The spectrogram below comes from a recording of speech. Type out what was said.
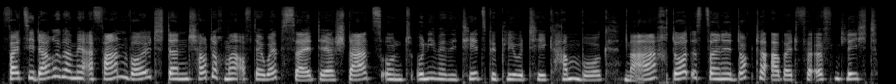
Falls ihr darüber mehr erfahren wollt, dann schaut doch mal auf der Website der Staats- und Universitätsbibliothek Hamburg nach. Dort ist seine Doktorarbeit veröffentlicht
